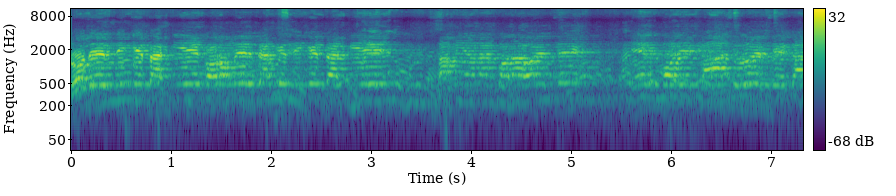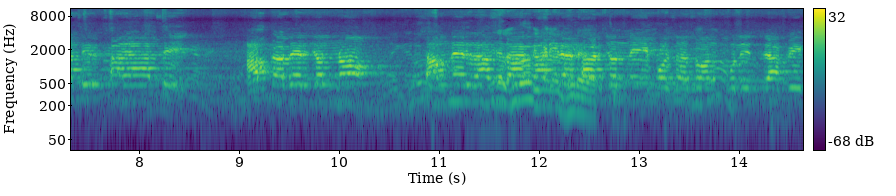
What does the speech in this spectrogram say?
রোদের দিকে তাকিয়ে, গরমের তাকে দিকে তাকিয়ে সামিয়ানা করা হয়েছে। এরপরে গাছ রয়েছে, গাছের ছায়া আছে। আপনাদের জন্য সামনের রাস্তা গাড়ি রাখার জন্য প্রশাসন পুলিশ ট্রাফিক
